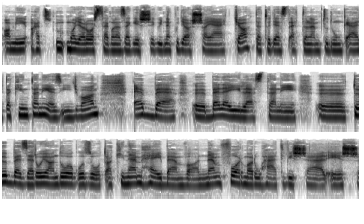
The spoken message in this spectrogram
ami hát Magyarországon az egészségügynek ugye a sajátja, tehát hogy ezt ettől nem tudunk eltekinteni, ez így van. Ebbe beleilleszteni több ezer olyan dolgozót, aki nem helyben van, nem formaruhá ruhát visel, és,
